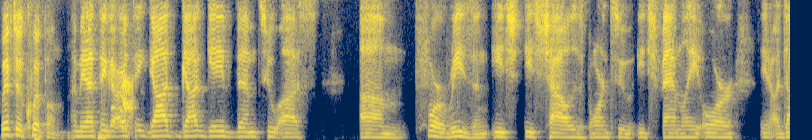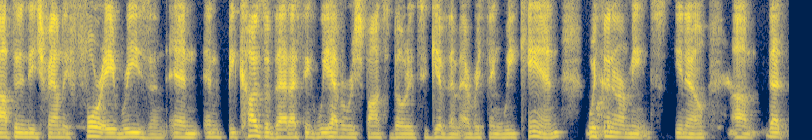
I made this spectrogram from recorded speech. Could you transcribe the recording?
We have to equip them. I mean, I think I think God God gave them to us um, for a reason. Each each child is born to each family, or you know, adopted into each family for a reason, and and because of that, I think we have a responsibility to give them everything we can within our means. You know, um, that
